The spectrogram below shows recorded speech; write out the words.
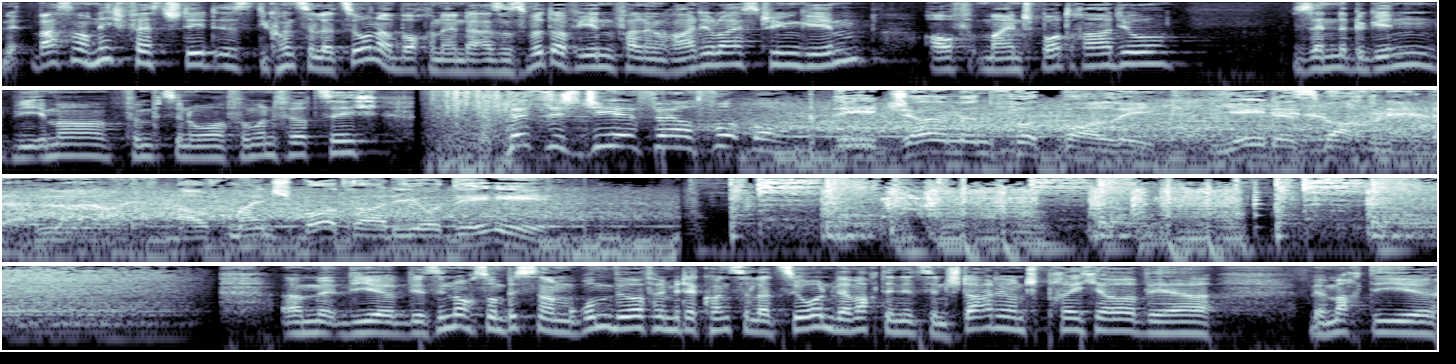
ne, was noch nicht feststeht, ist die Konstellation am Wochenende. Also es wird auf jeden Fall einen Radio-Livestream geben auf mein Sportradio. Sendebeginn, wie immer, 15.45 Uhr. This is GFL Football. Die German Football League. Jedes Wochenende live auf meinsportradio.de. Ähm, wir, wir sind noch so ein bisschen am Rumwürfeln mit der Konstellation. Wer macht denn jetzt den Stadionsprecher? Wer, wer macht die,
